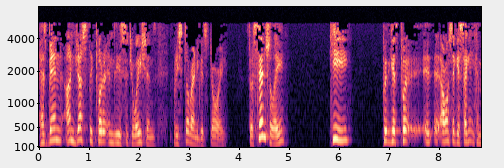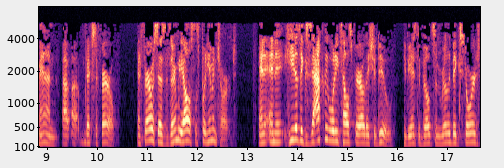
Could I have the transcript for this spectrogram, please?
has been unjustly put in these situations, but he's still writing a good story. So essentially, he put, gets put almost like a second in command uh, uh, next to Pharaoh. And Pharaoh says, "Is there anybody else? Let's put him in charge." And and it, he does exactly what he tells Pharaoh they should do. He begins to build some really big storage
